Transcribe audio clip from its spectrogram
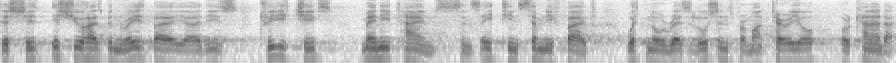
This issue has been raised by uh, these treaty chiefs many times since 1875 with no resolutions from Ontario or Canada.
